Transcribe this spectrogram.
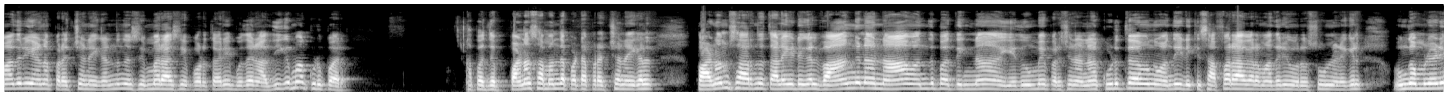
மாதிரியான பிரச்சனைகள்னு இந்த சிம்மராசியை பொறுத்தவரை புதன் அதிகமாக கொடுப்பார். அப்போ இந்த பணம் சம்மந்தப்பட்ட பிரச்சனைகள் பணம் சார்ந்த தலையீடுகள் வாங்கினா நான் வந்து பார்த்திங்கன்னா எதுவுமே பிரச்சனை இல்லை. கொடுத்தவங்க வந்து இன்றைக்கி சஃபர் ஆகிற மாதிரி ஒரு சூழ்நிலைகள் உங்கள் முன்னாடி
